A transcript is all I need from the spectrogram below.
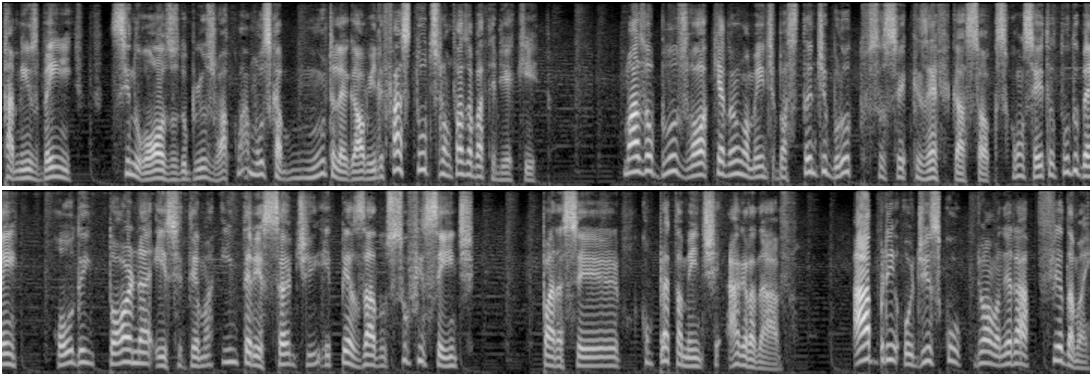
caminhos bem sinuosos do blues rock, uma música muito legal. E ele faz tudo, se não faz a bateria aqui. Mas o blues rock é normalmente bastante bruto. Se você quiser ficar só com esse conceito, tudo bem. Holden torna esse tema interessante e pesado o suficiente para ser completamente agradável. Abre o disco de uma maneira filha da mãe.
